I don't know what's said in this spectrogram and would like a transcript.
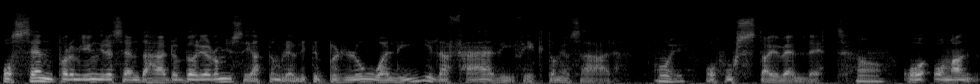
Och sen på de yngre sen det här, då började de ju se att de blev lite blålila färg fick de ju så här. Oj. Och hostar ju väldigt. Ja. Och om man,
